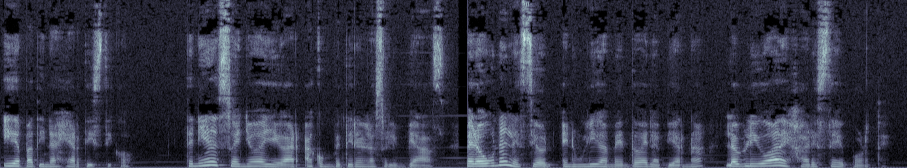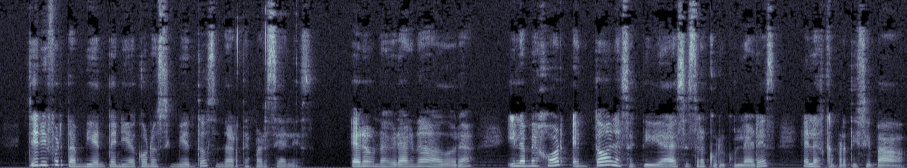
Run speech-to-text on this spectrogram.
y de patinaje artístico. Tenía el sueño de llegar a competir en las Olimpiadas, pero una lesión en un ligamento de la pierna la obligó a dejar este deporte. Jennifer también tenía conocimientos en artes marciales. Era una gran nadadora y la mejor en todas las actividades extracurriculares en las que participaba.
